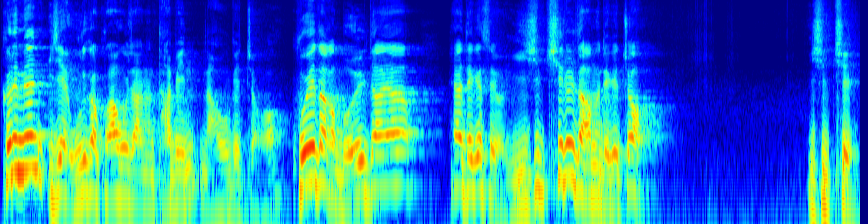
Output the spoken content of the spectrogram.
그러면 이제 우리가 구하고자 하는 답이 나오겠죠. 9에다가 뭘 더해야 해야 되겠어요? 27을 더하면 되겠죠? 27.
